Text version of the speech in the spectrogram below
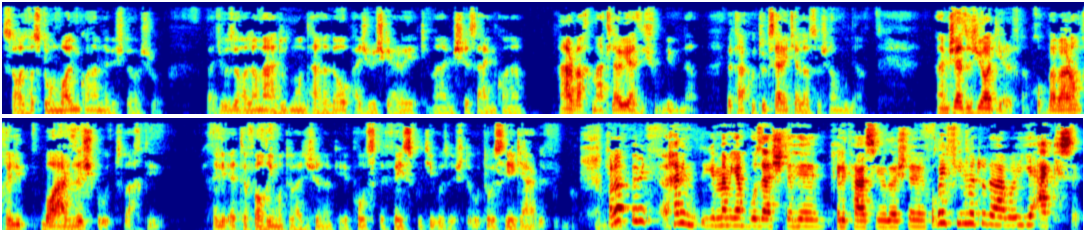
سالهاست دنبال می‌کنم نوشته هاش رو. و جزء حالا معدود منتقدا و پژوهشگراییه که من همیشه سعی می‌کنم هر وقت مطلبی از ایشون می‌بینم یا تک و توک سر کلاساش هم بودم. همیشه ازش یاد گرفتم. خب و برام خیلی با ارزش بود وقتی خیلی اتفاقی متوجه شدم که یه پست فیسبوکی گذاشته و توصیه کرده. فیلم حالا ببین همین من میگم گذشته خیلی تاثیر داشته. خب این فیلم تو در واقع یه عکسه.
